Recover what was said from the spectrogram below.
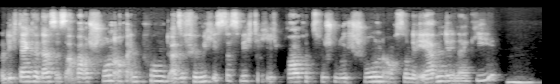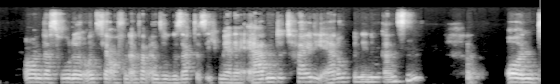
und ich denke, das ist aber auch schon auch ein Punkt. Also für mich ist das wichtig. Ich brauche zwischendurch schon auch so eine erdende Energie. Mhm. Und das wurde uns ja auch von Anfang an so gesagt, dass ich mehr der erdende Teil, die Erdung bin in dem Ganzen. Und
